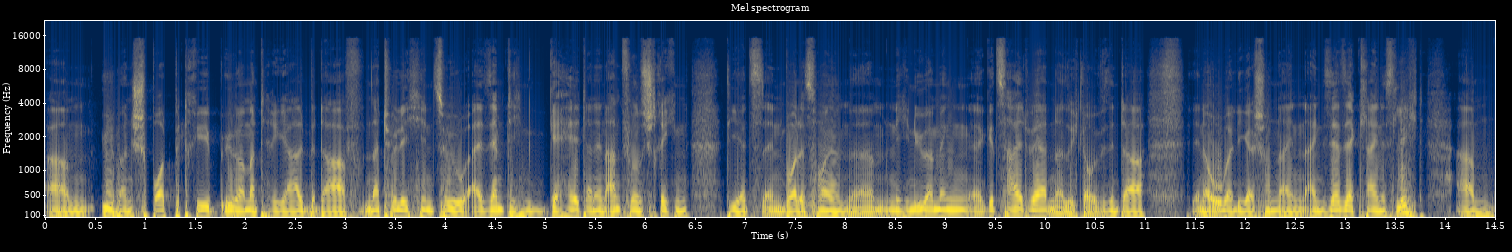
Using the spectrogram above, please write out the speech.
ähm, über einen Sportbetrieb, über Materialbedarf, natürlich hin zu äh, sämtlichen Gehältern in Anführungsstrichen, die jetzt in Bordesholm ähm, nicht in Übermengen äh, gezahlt werden. Also ich glaube, wir sind da in der Oberliga schon ein, ein sehr, sehr kleines Licht. Ähm,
